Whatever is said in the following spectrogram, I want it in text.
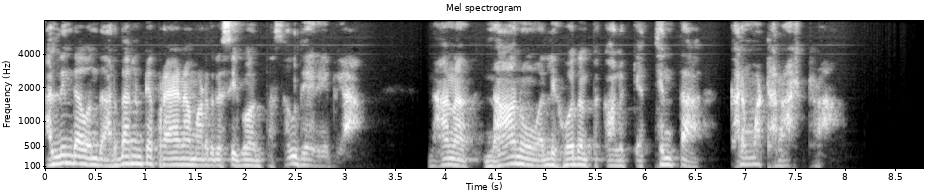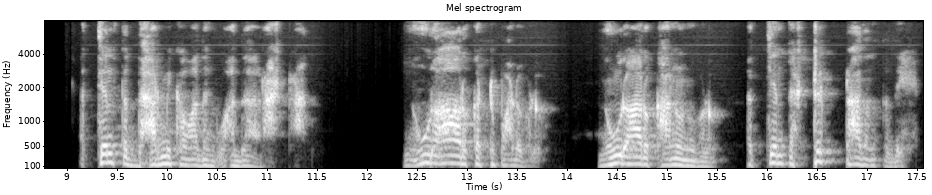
ಅಲ್ಲಿಂದ ಒಂದು ಅರ್ಧ ಗಂಟೆ ಪ್ರಯಾಣ ಮಾಡಿದ್ರೆ ಸಿಗುವಂಥ ಸೌದಿ ಅರೇಬಿಯಾ. ನಾನು ನಾನು ಅಲ್ಲಿ ಹೋದಂಥ ಕಾಲಕ್ಕೆ ಅತ್ಯಂತ ಕರ್ಮಠ ರಾಷ್ಟ್ರ. ಅತ್ಯಂತ ಧಾರ್ಮಿಕವಾದಂವಾದ ರಾಷ್ಟ್ರ. ನೂರಾರು ಕಟ್ಟುಪಾಡುಗಳು, ನೂರಾರು ಕಾನೂನುಗಳು, ಅತ್ಯಂತ ಸ್ಟ್ರಿಕ್ಟ್ ಆದಂಥ ದೇಹ.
